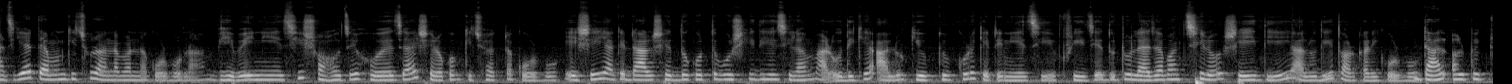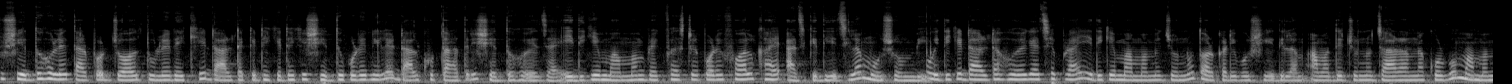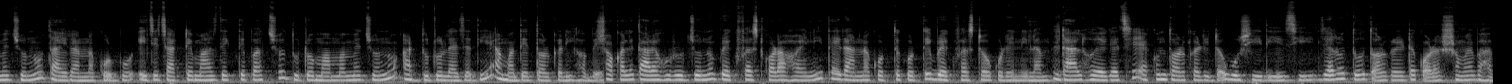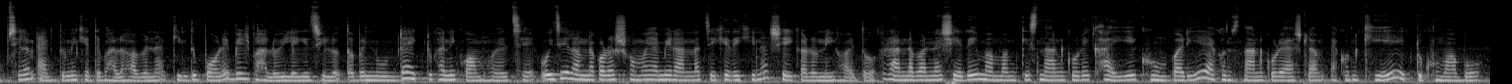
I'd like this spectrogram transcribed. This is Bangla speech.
আজকে আর তেমন কিছু রান্না বান্না করব না। ভেবেই নিয়েছি সহজে হয়ে যায় সেরকম কিছু একটা করব। এসেই আগে ডাল সেদ্ধ করতে বসিয়ে দিয়েছিলাম আর ওদিকে আলু কিউব কিউব করে কেটে নিয়েছি। ফ্রিজে দুটো লেজা মাছ ছিল সেই দিয়েই আলু দিয়ে তরকারি করব। ডাল অল্প একটু সেদ্ধ হলে তারপর জল তুলে রেখে ডালটাকে ঢেকে ঢেকে সেদ্ধ করে নিলে ডাল খুব তাড়াতাড়ি সেদ্ধ হয়ে যায়। এদিকে মাম্মাম ব্রেকফাস্টের পরে ফল খায়, আজকে দিয়েছিলাম মৌসম্বি। ওইদিকে ডালটা হয়ে গেছে প্রায়, এদিকে মাম্মামের জন্য তরকারি বসিয়ে দিলাম। আমাদের জন্য যা রান্না করব মাম্মামের জন্য তাই রান্না করব। এই যে চারটে মাছ দেখতে পাচ্ছ, দুটো মাম্মামের জন্য আর দুটো লেজা দিয়ে আমাদের তরকারি হবে। সকালে তাড়াহুড়োর জন্য ব্রেকফাস্ট করা হয়নি, তাই রান্না করতে করতে ব্রেকফাস্টটাও করে নিলাম। ডাল হয়ে গেছে, এখন তরকারিটাও বসিয়ে দিয়েছি। জানো তো, তরকারিটা করার সময় ভাবছিলাম একদমই খেতে ভালো হবে না, কিন্তু পরে বেশ ভালোই লেগেছিল, তবে নুনটা একটুখানি কম হয়েছে। ওই যে রান্না করার সময় আমি রান্না চেখে দেখি না, সেই কারণেই হয়তো। রান্না বান্না সেরে মাম্মামকে স্নান করে খাইয়ে, ঘুম পাড়িয়ে এখন স্নান করে আসলাম। এখন খেয়ে একটু ঘুমাবো।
